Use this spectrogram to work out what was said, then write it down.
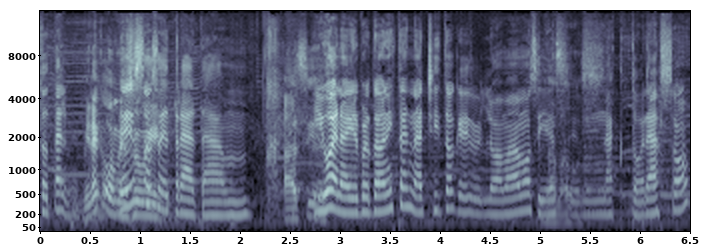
Totalmente. Mirá cómo me de eso se trata. Así Y es. bueno, y el protagonista es Nachito, que lo amamos y es un actorazo.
